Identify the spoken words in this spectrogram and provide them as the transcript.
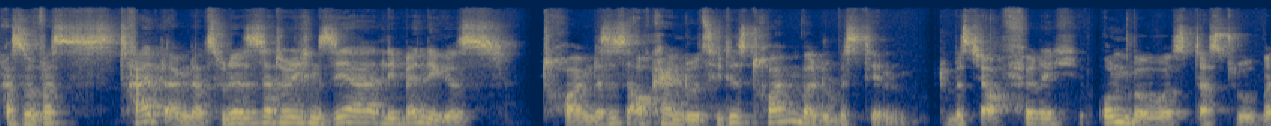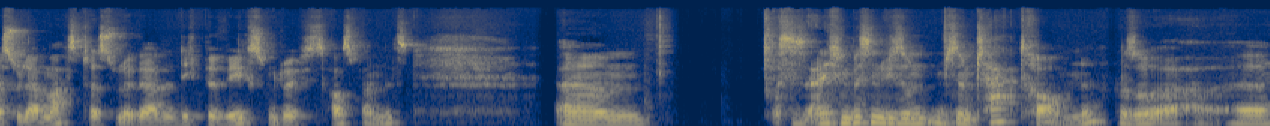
Also was treibt einem dazu? Das ist natürlich ein sehr lebendiges Träumen. Das ist auch kein luzides Träumen, weil du bist dem, du bist ja auch völlig unbewusst, dass du, was du da machst, dass du da gerade dich bewegst und durchs Haus wandelst. Ähm, es ist eigentlich ein bisschen wie so ein, wie so ein Tagtraum, ne? Also, äh,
